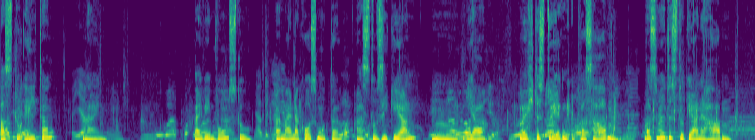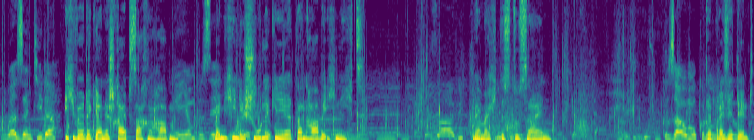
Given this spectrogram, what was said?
Hast du Eltern? Nein. Bei wem wohnst du? Bei meiner Großmutter. Hast du sie gern? Hm, ja. Möchtest du irgendetwas haben? Was würdest du gerne haben? Ich würde gerne Schreibsachen haben. Wenn ich in die Schule gehe, dann habe ich nichts. Wer möchtest du sein? Der Präsident.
